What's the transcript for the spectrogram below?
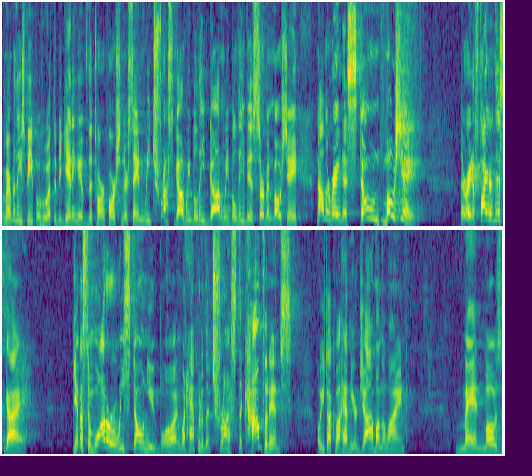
Remember these people who, at the beginning of the Torah portion, they're saying, We trust God, we believe God, and we believe his servant Moshe. Now they're ready to stone Moshe. They're ready to fire this guy. Give us some water or we stone you. Boy, what happened to the trust, the confidence? Boy, you talk about having your job on the line. Man, Moses,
